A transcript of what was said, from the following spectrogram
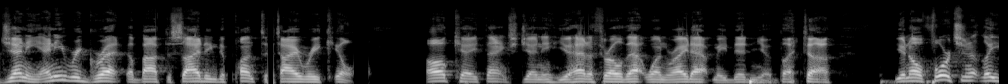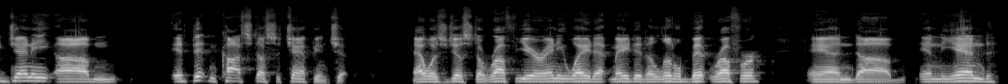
Jenny. Any regret about deciding to punt to Tyreek Hill? Okay, thanks, Jenny. You had to throw that one right at me, didn't you? But uh, you know, fortunately, Jenny, um, it didn't cost us a championship. That was just a rough year anyway. That made it a little bit rougher. And uh, in the end,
